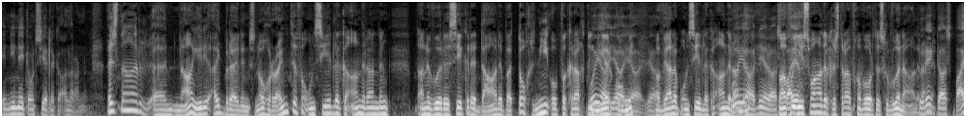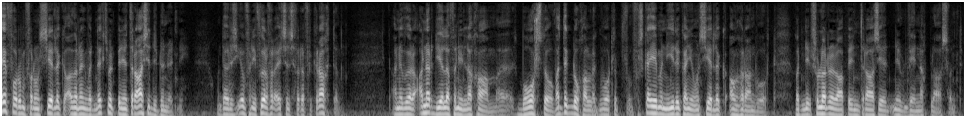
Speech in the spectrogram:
en nie net onsedelike aanranding. Is daar uh, na hierdie uitbreidings nog ruimte vir onsedelike aanranding? Met ander woorde sekere dade wat tog nie op verkrachting ja, neerkom ja, ja, ja, ja. nie, maar wel op onsedelike aanranding. Ja, nee, maar baie... jy swaarder gestraf geword as gewone aanranding. Korrek, daar's baie vorm van onsedelike aanranding wat niks met penetrasie te doen het nie. Onthou dis een van die voorvereistes vir 'n verkrachting. Aan die ander woorde ander dele van die liggaam, uh, borste of wat ek nogal ek word op verskeie maniere kan jy onsedelik aangerand word wat nie, sonder dat daar penetrasie noodwendig plaasvind.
